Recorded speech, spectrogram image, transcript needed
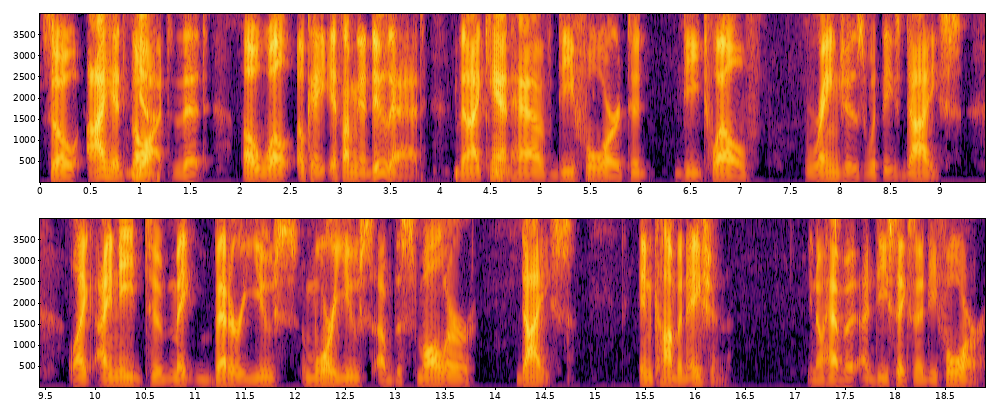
so i had thought yeah. that oh well okay if i'm going to do that then i can't have d4 to d12 ranges with these dice like i need to make better use more use of the smaller dice in combination you know have a a d6 and a d4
